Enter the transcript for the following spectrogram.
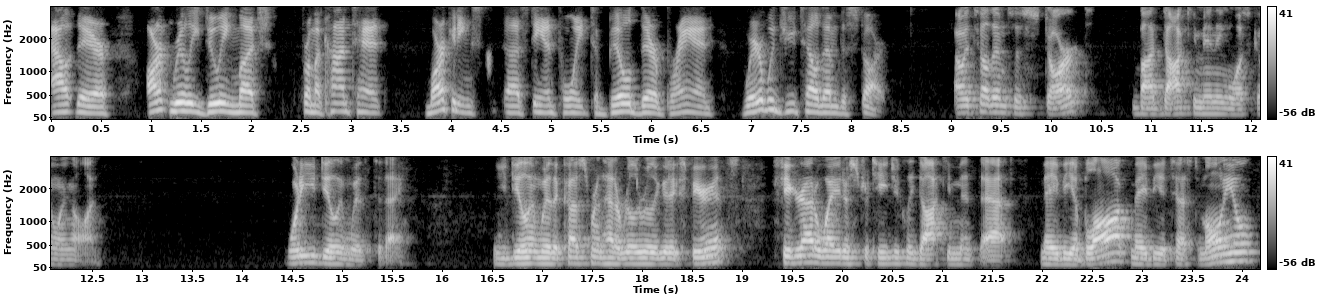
out there aren't really doing much from a content marketing uh, standpoint to build their brand, where would you tell them to start? I would tell them to start by documenting what's going on. What are you dealing with today? Are you dealing with a customer that had a really, really good experience? Figure out a way to strategically document that. Maybe a blog, maybe a testimonial,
